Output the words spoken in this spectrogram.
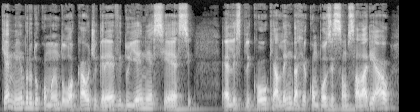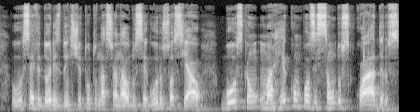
que é membro do Comando Local de Greve do INSS. Ela explicou que, além da recomposição salarial, os servidores do Instituto Nacional do Seguro Social buscam uma recomposição dos quadros.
